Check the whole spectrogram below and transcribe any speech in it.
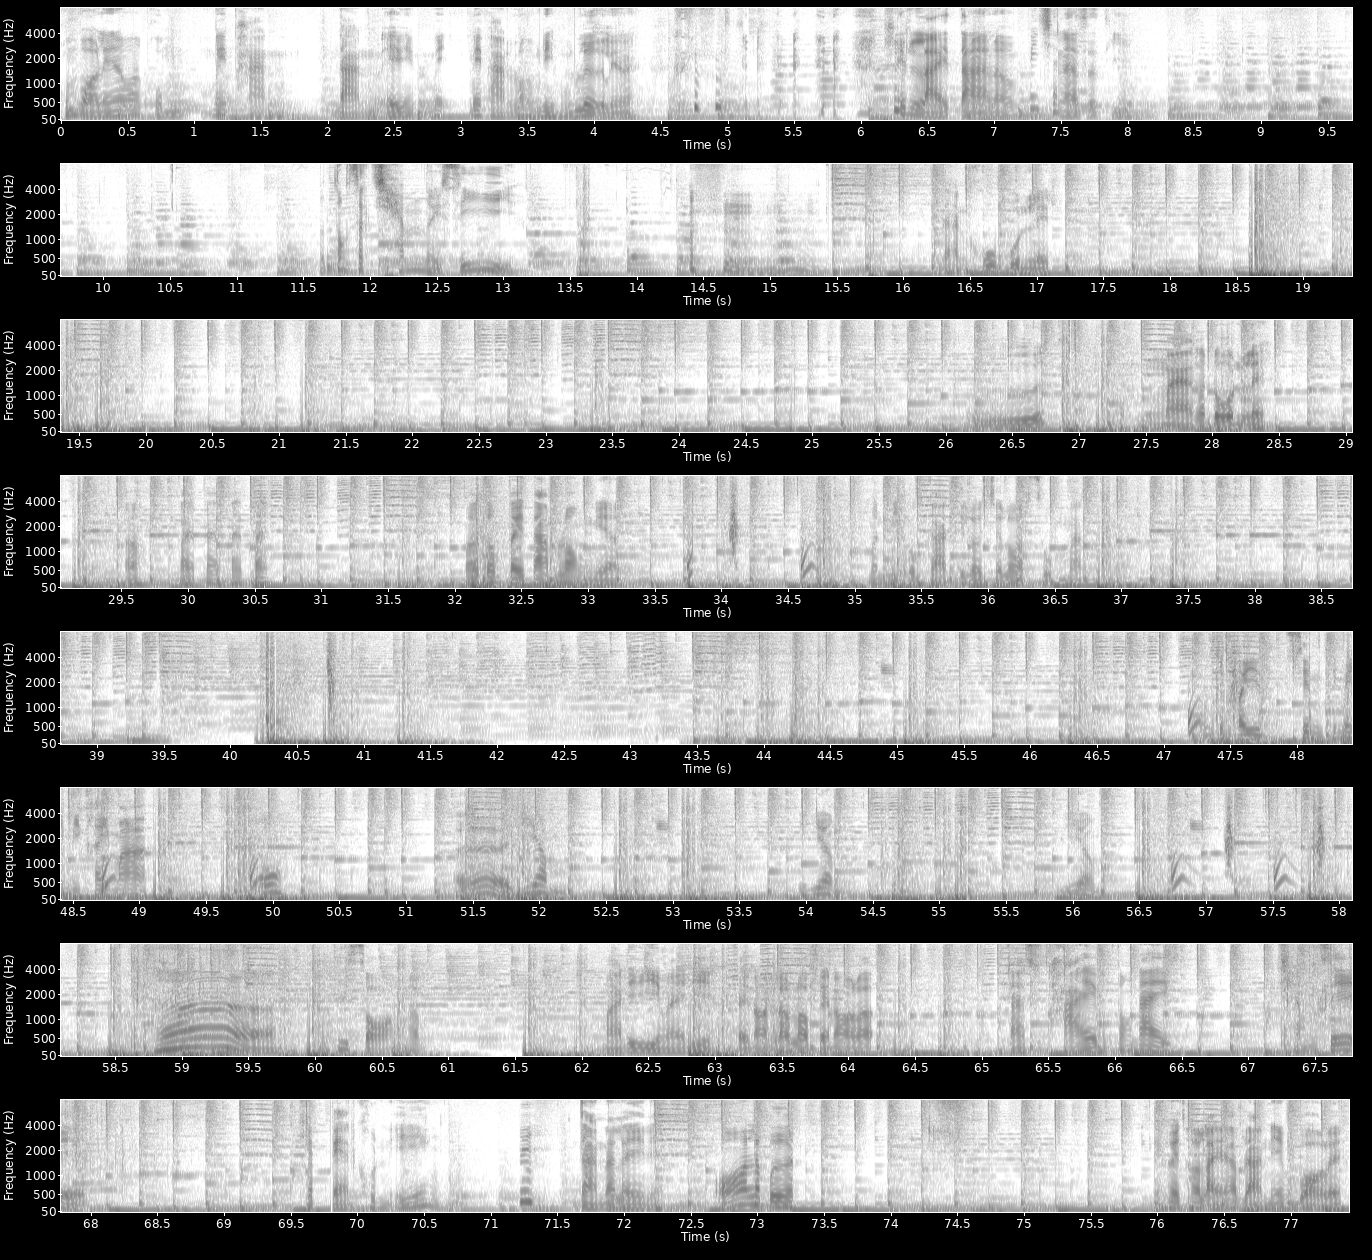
ผมบอกเลยนะว่าผมไม่ผ่านด่าน เอ้ยไม่ไม่ผ่านรอบนี้ผมเลิกเลยนะ เล่นหลายตาแล้วไม่ชนะสักที มันต้องสักแชมป์หน่อยสิด่านคู่บุญเลยมาก็โดนเลย เอาไปไปไปไปเราต้องไปตามร่องเนี่ย มันมีโอกาสที่เราจะรอดสูงมาก ผมจะไปเส้นที่ไม่มีใครมา โอ้ เออ เยี่ยม เยี่ยม เยี่ยมฮ่าที่สองครับ มาได้ดีมาได้ดี ไฟนอลแล้วรอบไฟนอลแล้ว ตาสุดท้ายมันต้องได้แชมป์เซ่แค่8คนเองด่านอะไรเนี่ย อ๋อ ระเบิด ไม่ค่อยเท่าไหร่ครับ ด่านนี้ผมบอกเลย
